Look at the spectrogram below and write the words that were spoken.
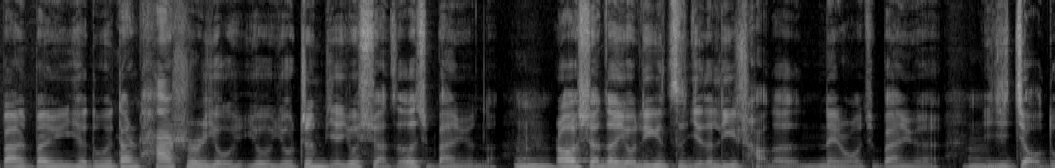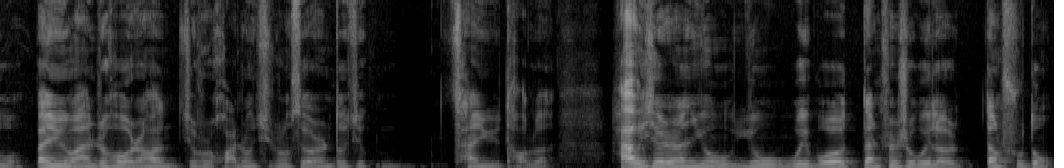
搬搬运一些东西，但是他是有有有甄别、有选择的去搬运的，嗯然后选择有利于自己的立场的内容去搬运，以及角度。搬运完之后，然后就是哗众取宠，所有人都去嗯参与讨论。还有一些人用用微博，单纯是为了当树洞。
